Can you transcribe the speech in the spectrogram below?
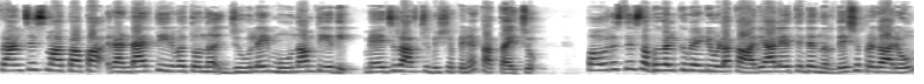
ഫ്രാൻസിസ് മാർപ്പാപ്പ രണ്ടായിരത്തി ഇരുപത്തൊന്ന് ജൂലൈ മൂന്നാം തീയതി മേജർ ആർച്ച് ബിഷപ്പിന് കത്തയച്ചു. പൗരസ്ത്യ സഭകൾക്ക് വേണ്ടിയുള്ള കാര്യാലയത്തിന്റെ നിർദ്ദേശപ്രകാരവും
